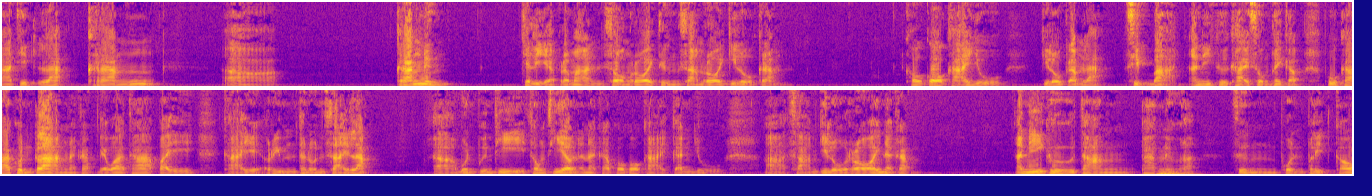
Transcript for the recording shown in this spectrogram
อาทิตย์ละครั้งครั้งหนึ่ง เฉลี่ยประมาณ 200ถึง300 กิโลกรัม เขาก็ขายอยู่กิโลกรัมละ 10 บาท อันนี้คือขายส่งให้กับผู้ค้าคนกลางนะครับ แต่ว่าถ้าไปขายริมถนนสายหลักบนพื้นที่ท่องเที่ยวนั้นนะครับเขาก็ขายกันอยู่อ่า3กิโลร้อยนะครับ อันนี้คือทางภาคเหนือ ซึ่งผลผลิตเขา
